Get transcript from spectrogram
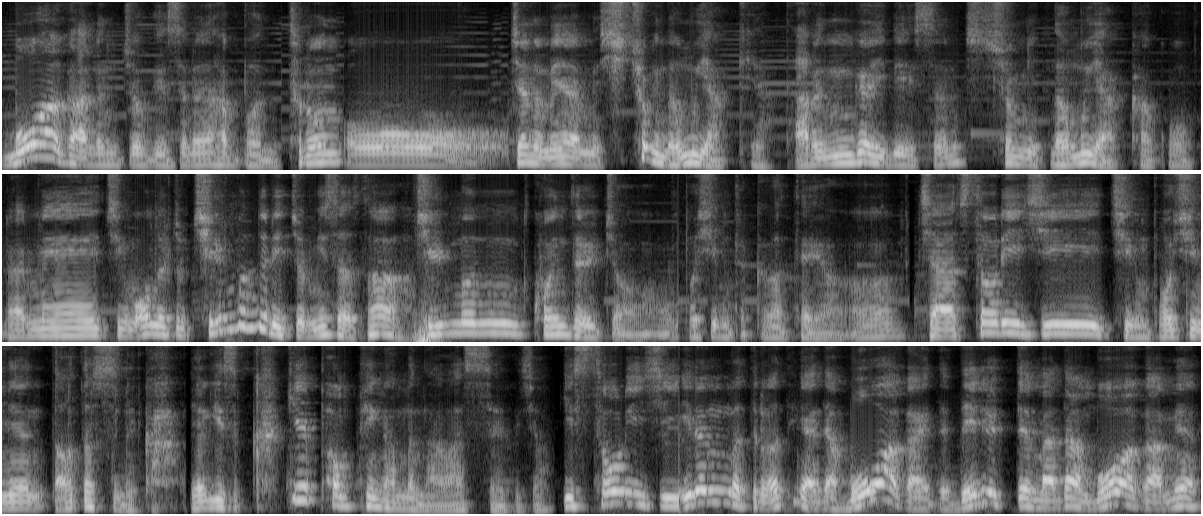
모아가는 쪽에서는 한번 트론 오 저는 왜냐하면 시총이 너무 약해요. 다른 거에 비해서는 시총이 너무 약하고 그다음에 지금 오늘 좀 질문들이 좀 있어서 질문 코인들 좀 보시면 될 것 같아요. 자 스토리지 지금 보시면 어떻습니까? 여기서 크게 펌핑 한번 나왔어요, 그죠? 이 스토리지 이런 것들은 어떻게 하냐 모아가야 돼. 내릴 때마다 모아가면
